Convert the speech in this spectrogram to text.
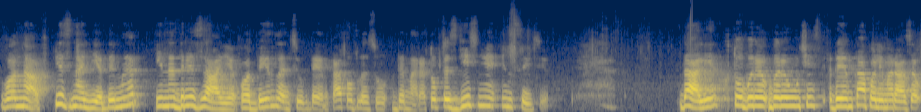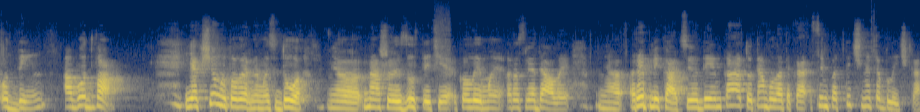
Вона впізнає димер і надрізає один ланцюг ДНК поблизу димера, тобто здійснює інцизію. Далі, хто бере, бере участь? ДНК полімераза 1 або 2. Якщо ми повернемось до е, нашої зустрічі, коли ми розглядали реплікацію ДНК, то там була така симпатична табличка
